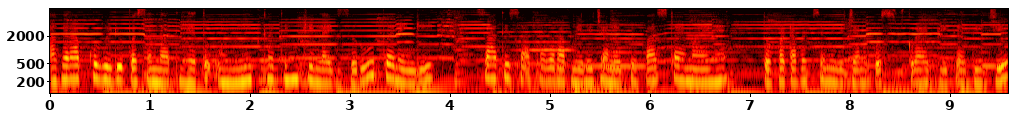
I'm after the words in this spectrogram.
अगर आपको वीडियो पसंद आती है तो उम्मीद करती हूँ कि लाइक ज़रूर करेंगे। साथ ही साथ अगर आप मेरे चैनल पर फ़र्स्ट टाइम आए हैं तो फटाफट से मेरे चैनल को सब्सक्राइब भी कर दीजिए।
